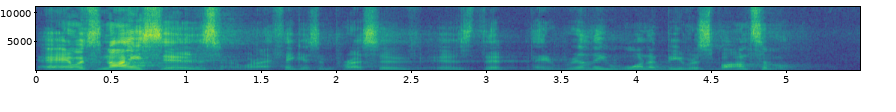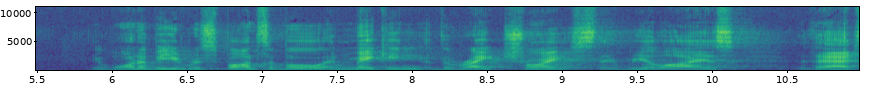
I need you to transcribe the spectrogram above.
And what's nice is, or what I think is impressive, is that they really want to be responsible. They want to be responsible in making the right choice. They realize that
